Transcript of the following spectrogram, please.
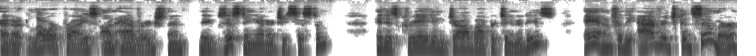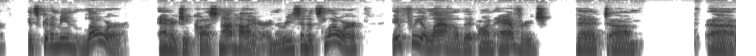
at a lower price on average than the existing energy system. It is creating job opportunities. And for the average consumer, it's going to mean lower energy costs, not higher. And the reason it's lower, if we allow that on average, that um, uh,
